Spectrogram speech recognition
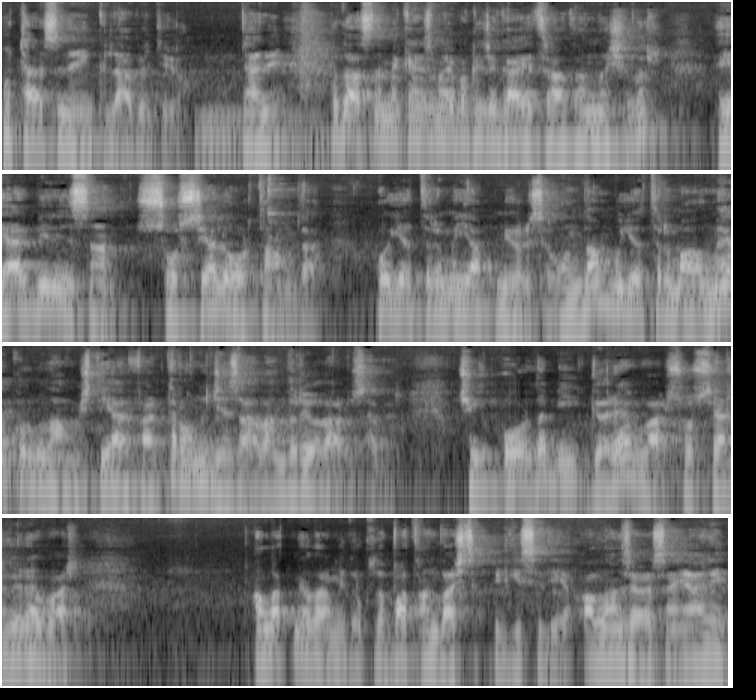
bu tersine inkılap ediyor. Hmm. Yani bu da aslında mekanizmaya bakınca gayet rahat anlaşılır. Eğer bir insan sosyal ortamda o yatırımı yapmıyor ise ondan bu yatırımı almaya kurgulanmış diğer fertler onu cezalandırıyorlar bu sefer. Çünkü orada bir görev var, sosyal görev var. Anlatmıyorlar mıydı okulda vatandaşlık bilgisi diye. Allah'ın seversen yani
